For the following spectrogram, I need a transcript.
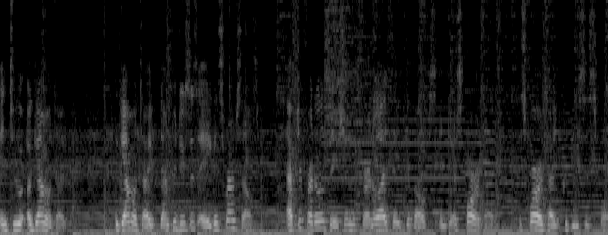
into a gametophyte. The gametophyte then produces egg and sperm cells. After fertilization, the fertilized egg develops into a sporophyte. The sporophyte produces spores.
